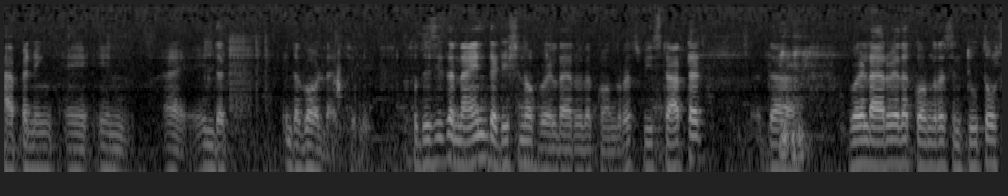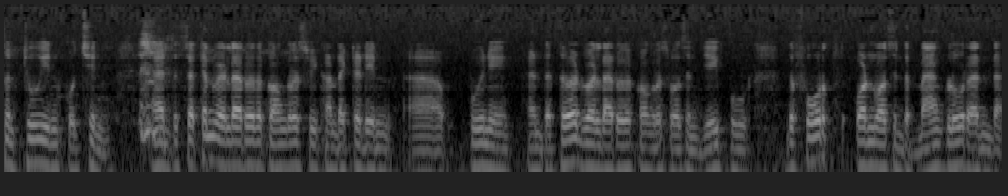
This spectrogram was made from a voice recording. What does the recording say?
happening in in the in the world actually. So this is the ninth edition of World Ayurveda Congress. We started the World Ayurveda Congress in 2002 in Cochin, and the second World Ayurveda Congress we conducted in uh, Pune, and the third World Ayurveda Congress was in Jaipur. The fourth one was in the Bangalore, and uh,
